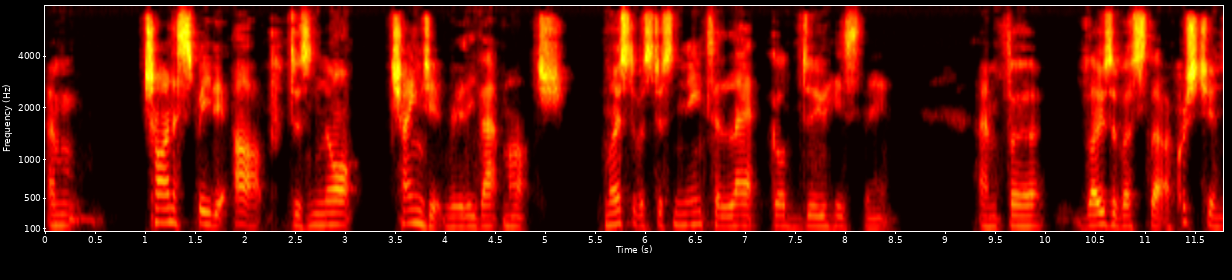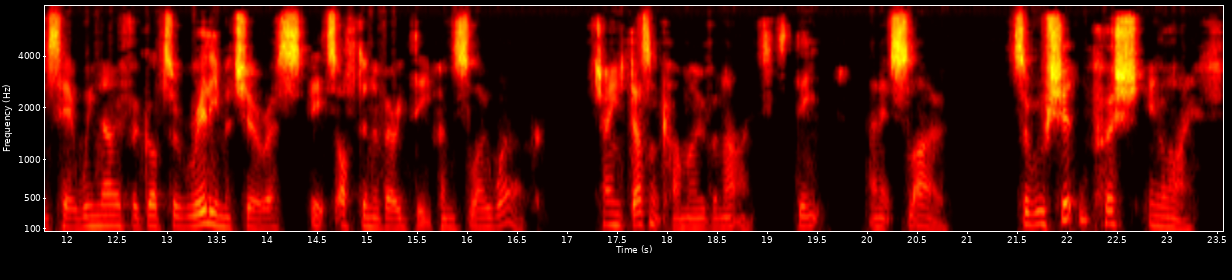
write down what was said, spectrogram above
And trying to speed it up does not change it really that much. Most of us just need to let God do His thing. And for those of us that are Christians here, we know for God to really mature us, it's often a very deep and slow work. Change doesn't come overnight. It's deep and it's slow. So we shouldn't push in life.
